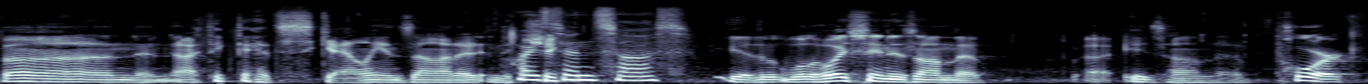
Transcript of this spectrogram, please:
bun, and I think they had scallions on it. And the chick- Hoisin sauce. yeah, the, well, the hoisin is on the uh, is on the pork.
